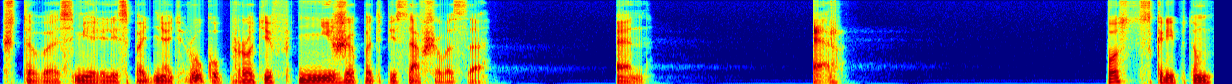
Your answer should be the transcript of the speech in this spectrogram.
что вы осмелились поднять руку против ниже подписавшегося Н. Р. Постскриптум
